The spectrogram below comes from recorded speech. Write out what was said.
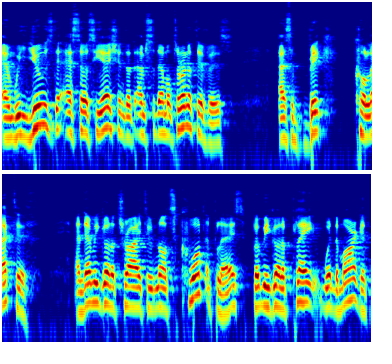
and we use the association that Amsterdam Alternative is as a big collective, and then we're gonna try to not squat a place, but we're gonna play with the market,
